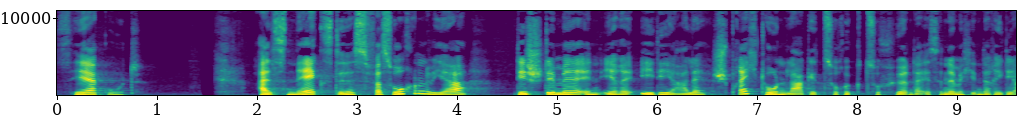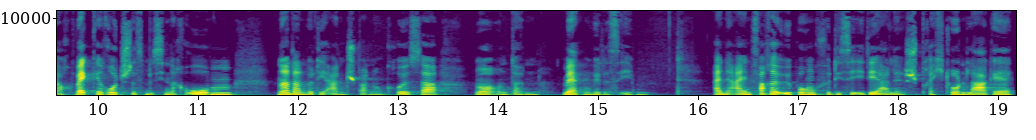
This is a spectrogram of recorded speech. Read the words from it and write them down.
Sehr gut. Als nächstes versuchen wir, die Stimme in ihre ideale Sprechtonlage zurückzuführen. Da ist sie nämlich in der Regel auch weggerutscht, ist ein bisschen nach oben. Na, dann wird die Anspannung größer ja, und dann merken wir das eben. Eine einfache Übung für diese ideale Sprechtonlage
